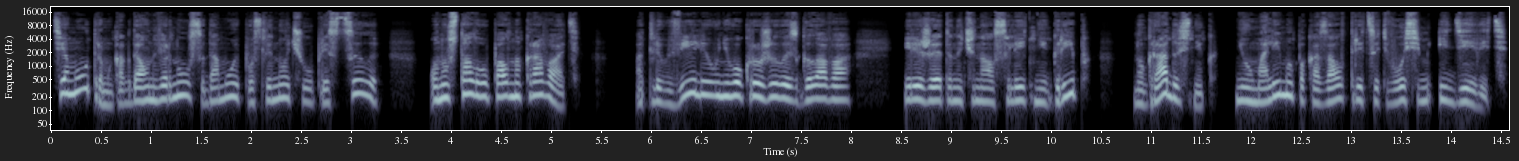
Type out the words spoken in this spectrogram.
Тем утром, когда он вернулся домой после ночи у Пресциллы, он устало упал на кровать. От любви ли у него кружилась голова, или же это начинался летний грипп, но градусник неумолимо показал тридцать восемь и девять.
